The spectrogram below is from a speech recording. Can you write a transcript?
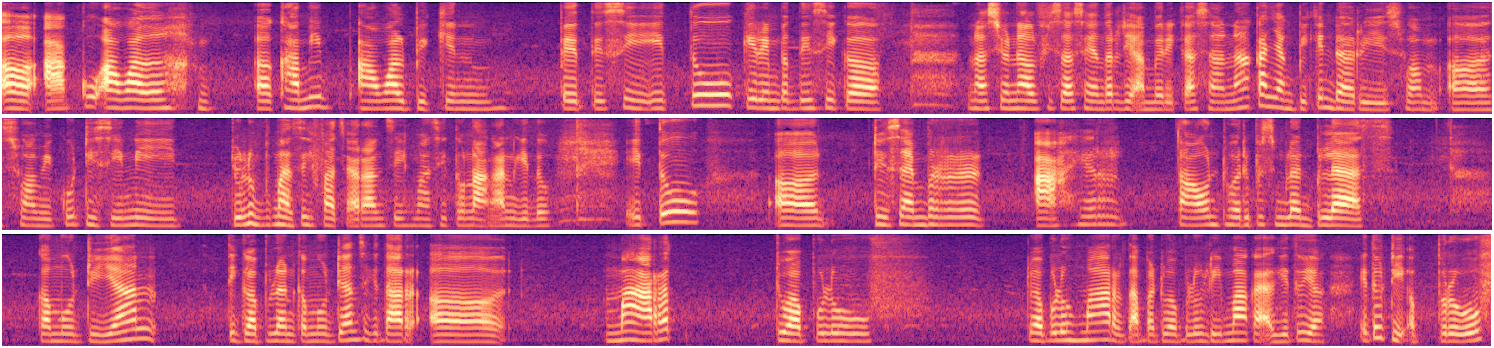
uh, aku awal uh, kami awal bikin petisi itu kirim petisi ke National Visa Center di Amerika sana kan yang bikin dari suam, uh, suamiku di sini. Dulu masih pacaran sih masih tunangan gitu. Itu uh, Desember akhir tahun 2019 kemudian tiga bulan kemudian sekitar uh, Maret 20 20 Maret apa 25 kayak gitu ya itu di approve.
